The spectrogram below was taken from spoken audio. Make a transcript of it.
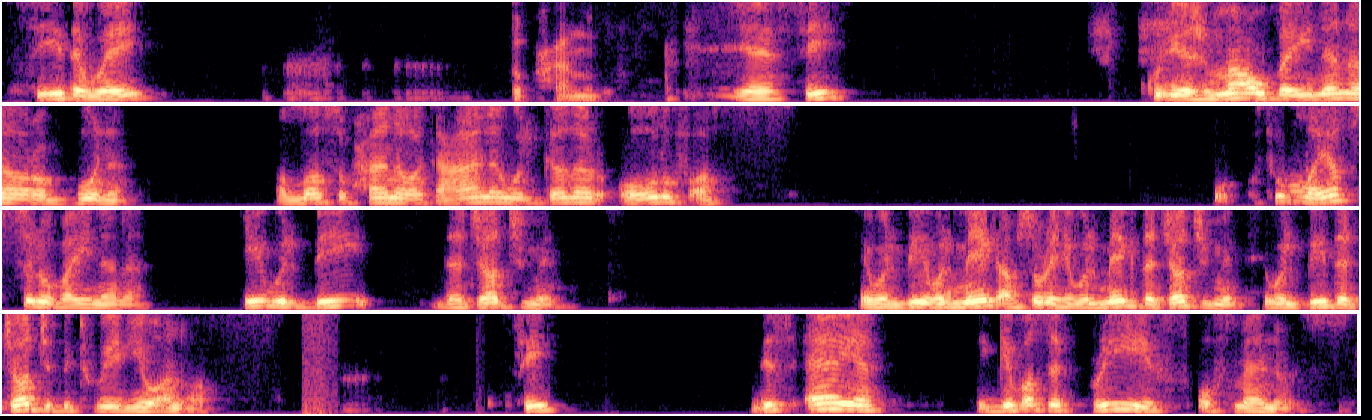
See the way? Subhanallah. Yeah, see? قل يجمع بيننا ربنا. Allah subhanahu wa ta'ala will gather all of us. ثم يفصل بيننا. He will be the judgment. He will be, will make, I'm sorry, he will make the judgment. He will be the judge between you and us. See, this ayah give us a brief of manners,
